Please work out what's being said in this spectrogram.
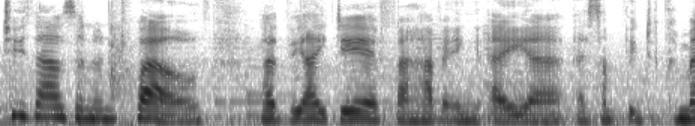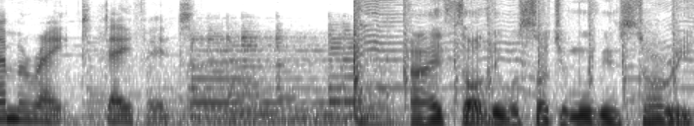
2012, we had the idea for having a, uh, a something to commemorate David. I thought it was such a moving story.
